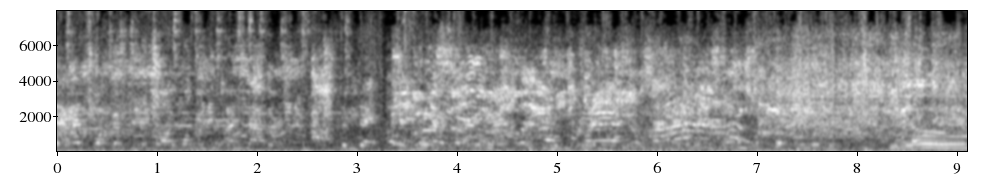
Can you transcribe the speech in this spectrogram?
Yes, welcome to the vlog. Welcome to another awesome day. Hello.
